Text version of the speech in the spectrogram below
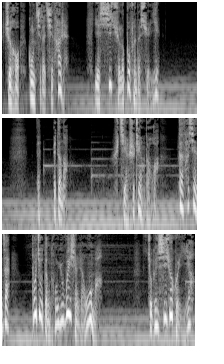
之后供给了其他人，也吸取了部分的血液。哎哎，等等。既然是这样的话，那他现在不就等同于危险人物吗？就跟吸血鬼一样。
